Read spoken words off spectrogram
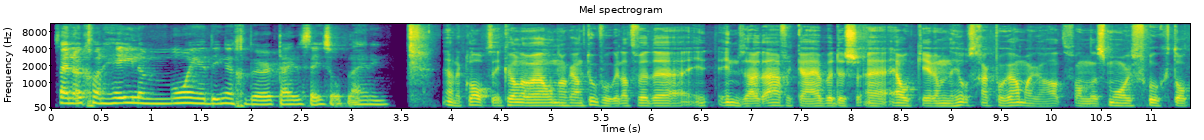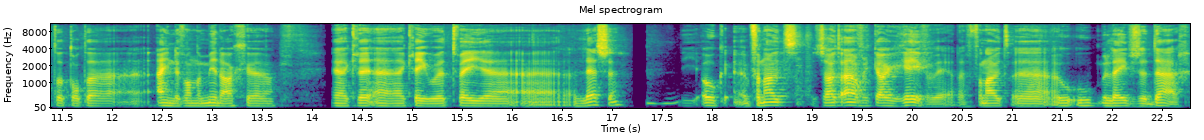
zijn er ook gewoon hele mooie dingen gebeurd tijdens deze opleiding. Ja, dat klopt. Ik wil er wel nog aan toevoegen dat we de, in Zuid-Afrika hebben dus uh, elke keer een heel strak programma gehad. Van de s morgens vroeg tot, uh, tot het uh, einde van de middag kregen we twee lessen. Die ook vanuit Zuid-Afrika gegeven werden. Vanuit hoe, hoe beleven ze het daar?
